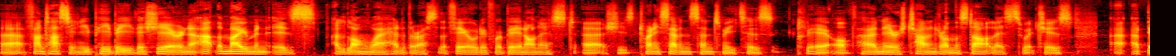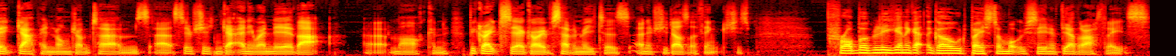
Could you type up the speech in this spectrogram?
uh, fantastic new PB this year, and at the moment is a long way ahead of the rest of the field. If we're being honest, uh, she's 27 centimeters clear of her nearest challenger on the start list, which is a, a big gap in long jump terms. Uh, if she can get anywhere near that uh, mark, and be great to see her go over seven meters. And if she does, I think she's probably going to get the gold based on what we've seen of the other athletes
